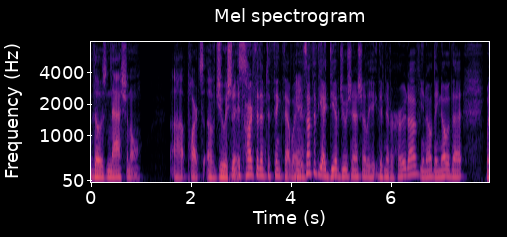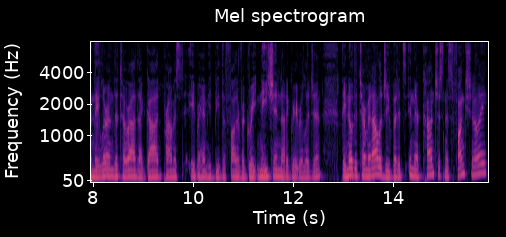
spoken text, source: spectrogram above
those national uh, parts of Jewishness. It's hard for them to think that way. Yeah. It's not that the idea of Jewish nationality they've never heard of. You know, they know that when they learn the Torah that God promised Abraham he'd be the father of a great nation, not a great religion. They know the terminology, but it's in their consciousness functionally.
